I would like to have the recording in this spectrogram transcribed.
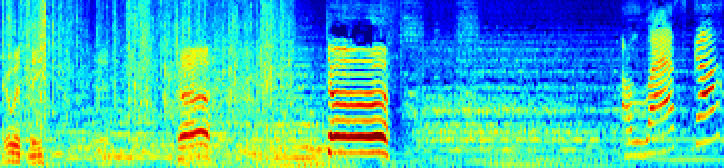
Bear with me. Uh, duh! Alaska?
